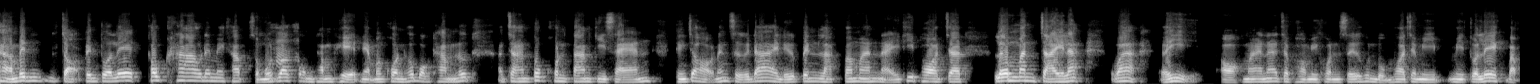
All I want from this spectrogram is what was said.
ถามเป็นเจาะเป็นตัวเลขคร่าวๆได้ไหมครับ สมมุติว่าคนทำเพจเนี่ยบางคนเขาบอกทำแล้วอาจารย์ต้องคนตามกี่แสน ถึงจะออกหนังสือได้หรือเป็นหลักประมาณไหนที่พอจะเริ่มมั่นใจแล้วว่า เอ้ย ออกมาน่าจะพอมีคนซื้อคุณบุ๋มพอจะมีมีตัวเลขแบบ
